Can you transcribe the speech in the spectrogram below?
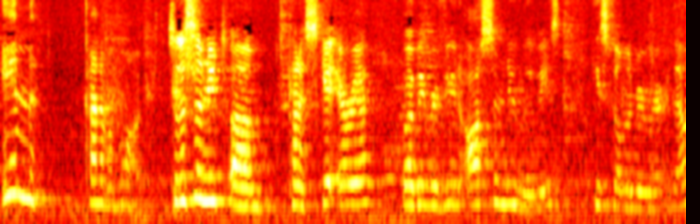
in kind of a vlog. So this is a new um, kind of skit area where I'll be reviewing awesome new movies. He's filming me right now,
